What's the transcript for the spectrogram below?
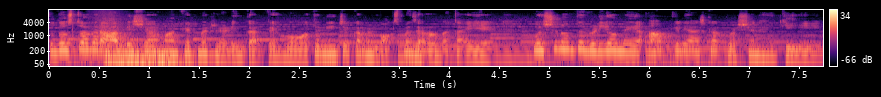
तो दोस्तों, अगर आप भी शेयर मार्केट में ट्रेडिंग करते हो तो नीचे कमेंट बॉक्स में ज़रूर बताइए। क्वेश्चन ऑफ़ द वीडियो में आपके लिए आज का क्वेश्चन है कि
